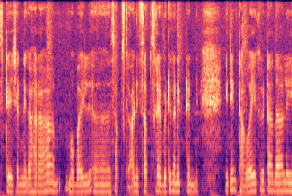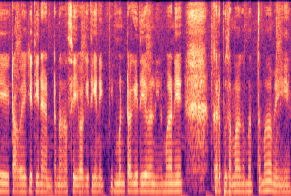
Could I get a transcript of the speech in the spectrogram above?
ස්ටේෂන් එක හරහා මොබයිල් සබස්කානි සබස්ක්‍රයිබට කනෙක්ටෙන්නේ ඉතින් ටව එකට අදාලේ ටව එක තියෙන ඇන්ටනා සේවගේ තියෙන ඉක්විම්මටගේ දේවල් නිර්මාණය කරපු සමාගමත්තමා මේ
